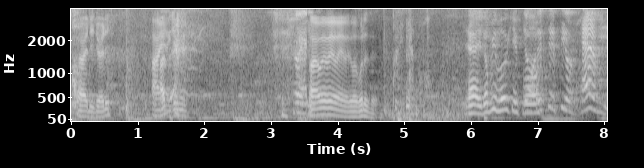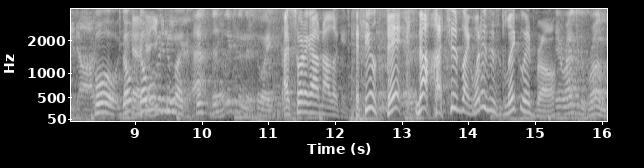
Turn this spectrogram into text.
All right, dude, you ready? All right, give me. All right, wait, wait, wait, wait. What is it? Hey, don't be looking, for. Yo, this shit feels heavy, dog. Fool, don't, Okay, don't okay, move you it too much. your There's, there's liquid in there, so like, I swear to God, I'm not looking. It feels thick. No, it's just like, what is this liquid, bro? it runs me of rum.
